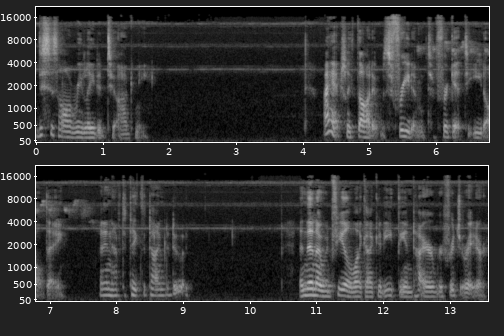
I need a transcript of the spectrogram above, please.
This is all related to Agni. I actually thought it was freedom to forget to eat all day. I didn't have to take the time to do it. And then I would feel like I could eat the entire refrigerator.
